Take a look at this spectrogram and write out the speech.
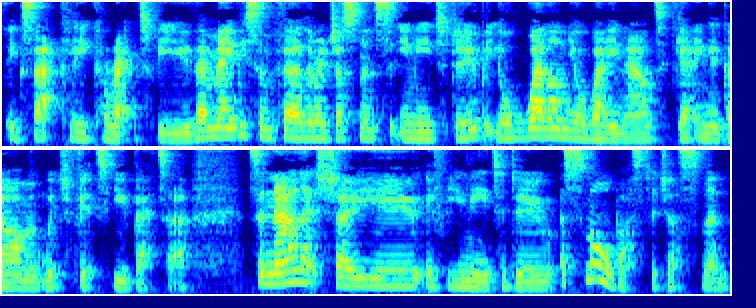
exactly correct for you. There may be some further adjustments that you need to do, but you're well on your way now to getting a garment which fits you better. So now let's show you if you need to do a small bust adjustment.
